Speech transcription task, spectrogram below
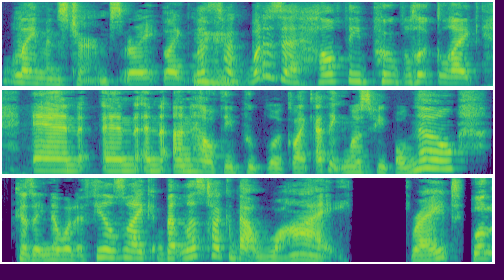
layman's terms, right? Like let's mm. talk what does a healthy poop look like and and an unhealthy poop look like? I think most people know because they know what it feels like, but let's talk about why. Right. Well,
